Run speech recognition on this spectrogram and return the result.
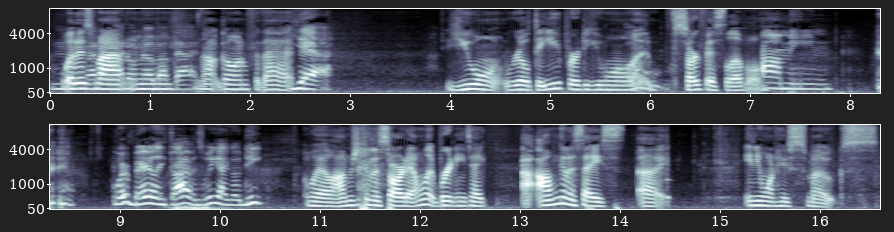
what mm, is I my I don't know about mm, that not going for that yeah you want real deep or do you want Oh. surface level? I mean, we're barely thriving, so we gotta go deep. well, I'm just gonna start it. I'm gonna let Brittany take. I, I'm gonna say uh, anyone who smokes.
